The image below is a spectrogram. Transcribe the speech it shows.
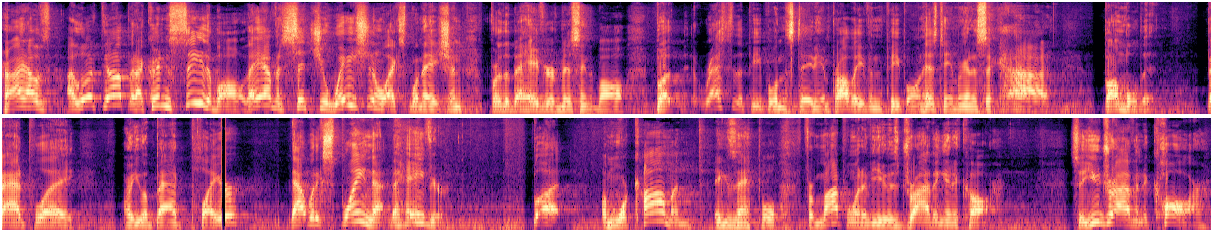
Right? I, was, I looked up and I couldn't see the ball. They have a situational explanation for the behavior of missing the ball, but the rest of the people in the stadium, probably even the people on his team, are going to say, God, bumbled it. Bad play. Are you a bad player? That would explain that behavior. But a more common example, from my point of view, is driving in a car. So you drive in a car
